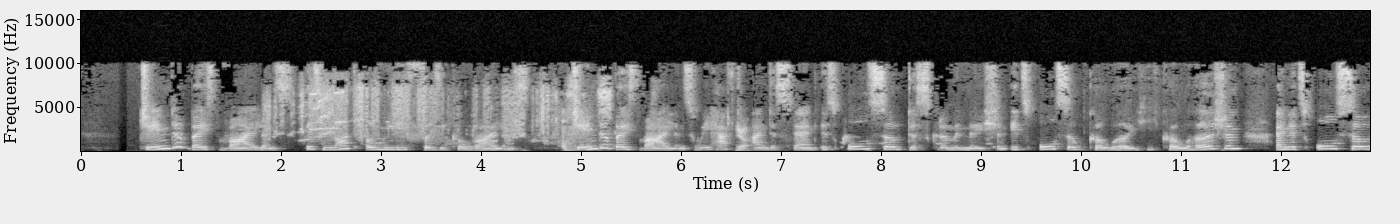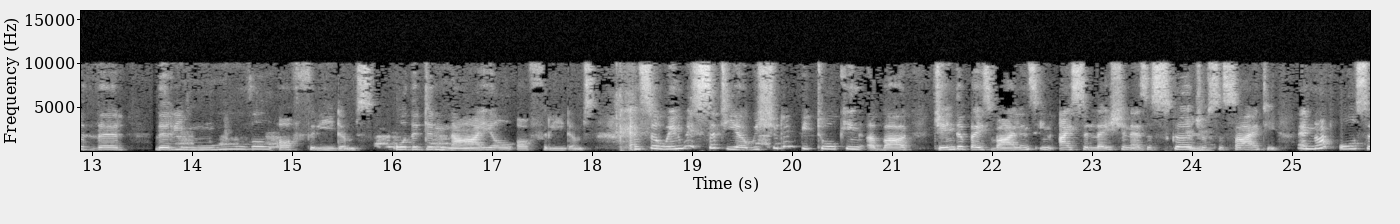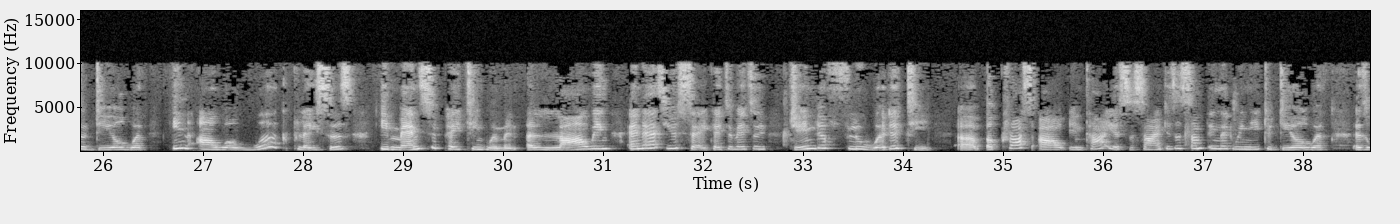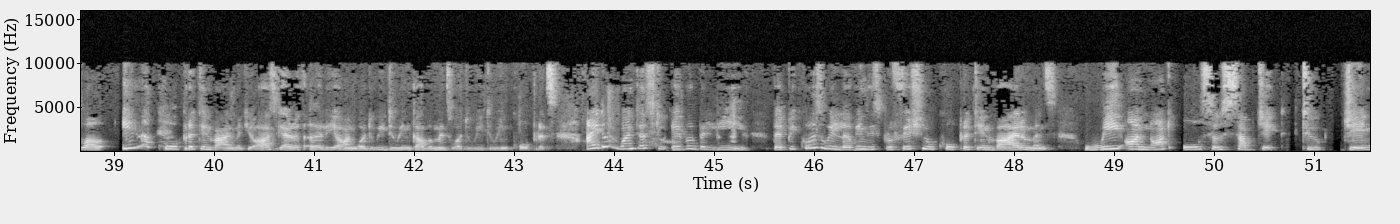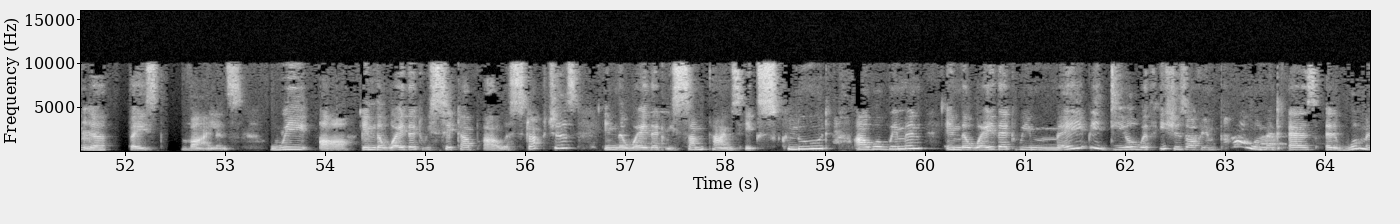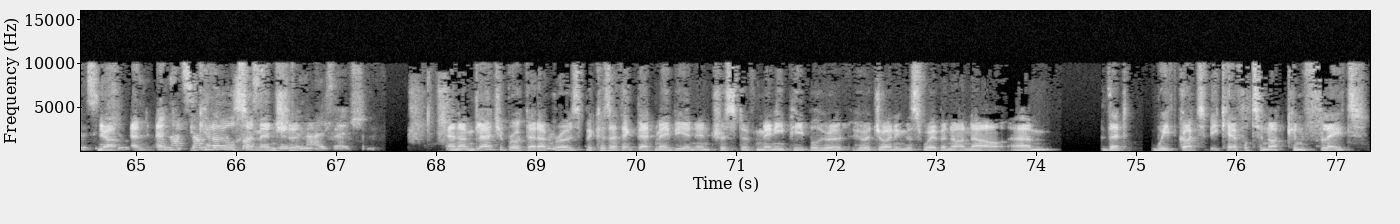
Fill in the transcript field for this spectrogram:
gender based violence is not only physical violence. Gender based violence, we have to yeah. understand, is also discrimination. It's also coercion, and it's also the the removal of freedoms or the denial of freedoms. And so when we sit here, we shouldn't be talking about gender based violence in isolation as a scourge mm-hmm. of society and not also deal with in our workplaces, emancipating women, allowing, and as you say, Kate, gender fluidity uh, across our entire societies is something that we need to deal with as well. In a corporate environment, you asked Gareth earlier on what do we do in governments, what do we do in corporates. I don't want us to ever believe that because we live in these professional corporate environments, we are not also subject to gender based violence. We are in the way that we set up our structures, in the way that we sometimes exclude our women, in the way that we maybe deal with issues of empowerment as a woman's yeah, issue and, and, and not something can I also mention, organization. And I'm glad you brought that up, Roze, because I think that may be an interest of many people who are, who are joining this webinar now. Um, that we've got to be careful to not conflate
